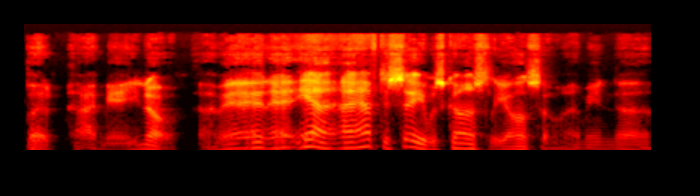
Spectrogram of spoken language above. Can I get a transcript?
But I mean, you know, I mean, yeah, I have to say it was costly. Also, I mean, uh,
